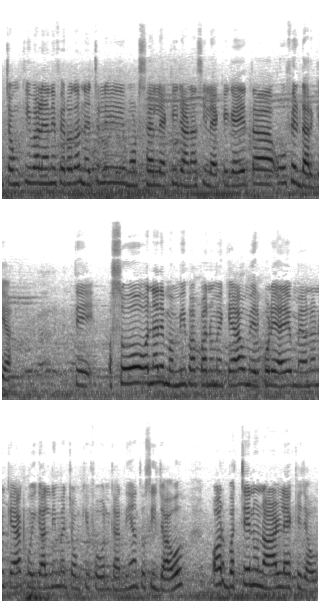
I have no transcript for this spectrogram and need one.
ਚੌਂਕੀ ਵਾਲਿਆਂ ਨੇ ਫਿਰ ਉਹਦਾ ਨੈਚੁਰਲੀ ਮੋਟਰਸਾਈਕਲ ਲੈ ਕੇ ਜਾਣਾ ਸੀ, ਲੈ ਕੇ ਗਏ ਤਾਂ ਉਹ ਫਿਰ ਡਰ ਗਿਆ। ਤੇ ਸੋ ਉਹਨਾਂ ਦੇ ਮੰਮੀ ਪਾਪਾ ਨੂੰ ਮੈਂ ਕਿਹਾ ਉਹ ਮੇਰੇ ਕੋਲੇ ਆਏ ਮੈਂ ਉਹਨਾਂ ਨੂੰ ਕਿਹਾ ਕੋਈ ਗੱਲ ਨਹੀਂ ਮੈਂ ਚੌਂਕੀ ਫੋਨ ਕਰਦੀ ਹਾਂ ਤੁਸੀਂ ਜਾਓ ਔਰ ਬੱਚੇ ਨੂੰ ਨਾਲ ਲੈ ਕੇ ਜਾਓ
